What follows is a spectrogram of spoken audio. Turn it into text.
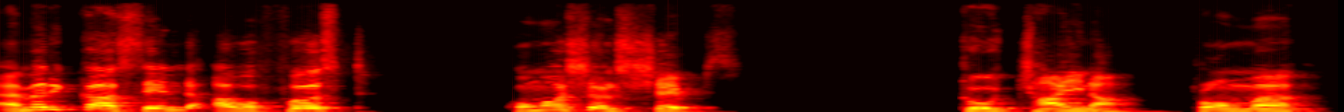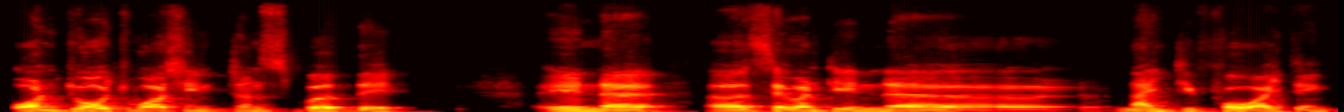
America sent our first commercial ships to China from uh, on George Washington's birthday in uh, uh, 1794, I think.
